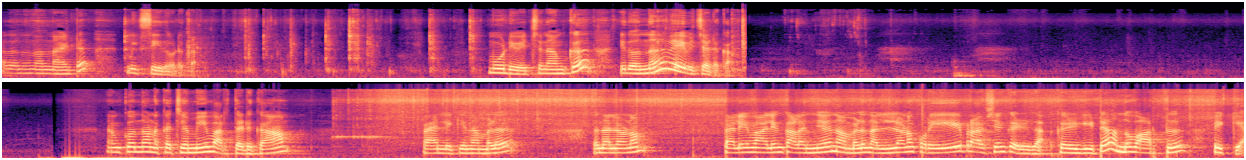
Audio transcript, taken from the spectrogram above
അതൊന്ന് നന്നായിട്ട് മിക്സ് ചെയ്ത് കൊടുക്കാം. മൂടി വെച്ച് നമുക്ക് ഇതൊന്ന് വേവിച്ചെടുക്കാം. നമുക്കൊന്ന് ഉണക്കച്ചെമ്മീൻ വറുത്തെടുക്കാം. പാനിലേക്ക് നമ്മൾ നല്ലോണം തലയും വാലും കളഞ്ഞ് നമ്മൾ നല്ലോണം കുറേ പ്രാവശ്യം കഴുകുക കഴുകിയിട്ട് ഒന്ന് വാർത്ത് വെക്കുക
